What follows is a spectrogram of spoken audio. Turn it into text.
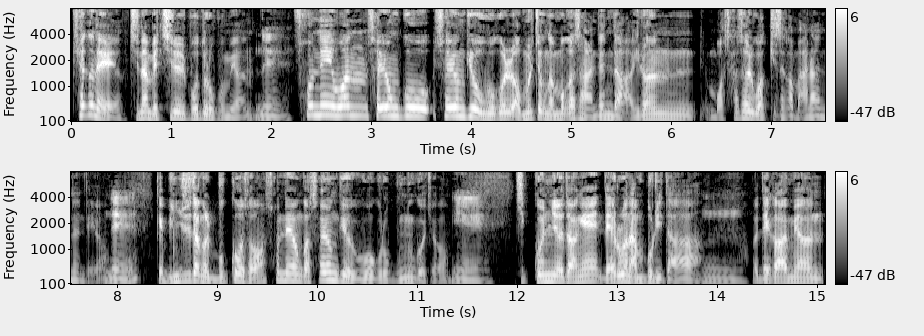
최근에 지난 며칠 보도로 보면 네. 손혜원 서영고 서영교 의혹을 어물쩍 넘어가서는 안 된다 이런 뭐 사설과 기사가 많았는데요. 네. 그러니까 민주당을 묶어서 손혜원과 서영교 의혹으로 묶는 거죠. 예. 집권 여당의 내로남불이다. 음. 내가 하면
